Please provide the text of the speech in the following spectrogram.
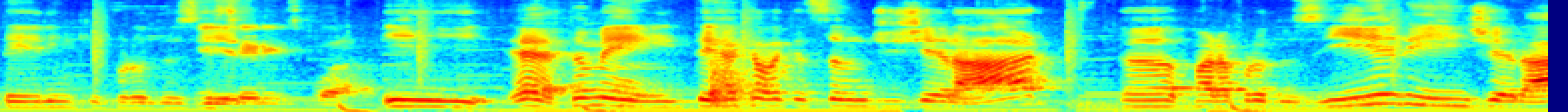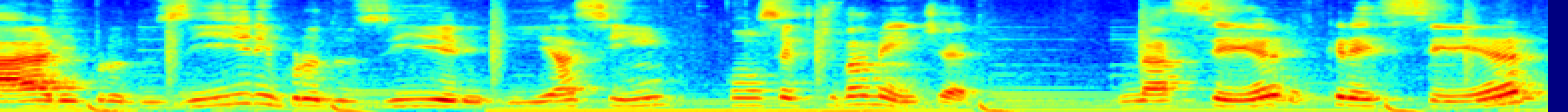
terem que produzir e serem explorados. E é também tem aquela questão de gerar uh, para produzir e gerar e produzir e produzir e assim consecutivamente é nascer, crescer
